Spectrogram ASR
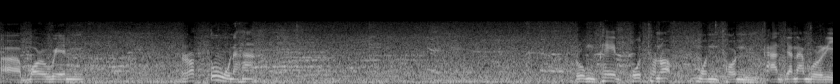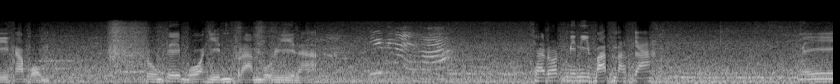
เอ่อบริเวณรถตู้นะฮะกรุงเทพพุทธมณฑลกาญจนบุรีครับผมกรุงเทพบัวหินปราณบุรีนะฮะพี่ไปไหนคะใช้รถมินิบัสนะจ๊ะนี่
